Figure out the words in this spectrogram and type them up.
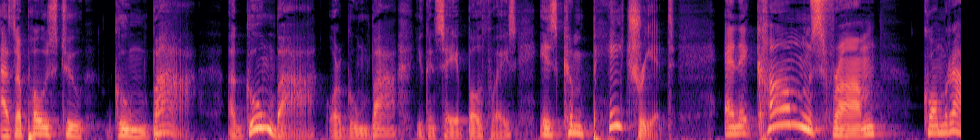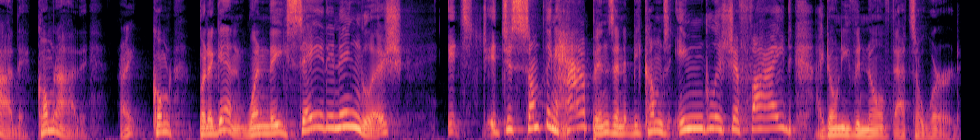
as opposed to Goomba. A Goomba, or Goomba, you can say it both ways, is compatriot. And it comes from comrade, comrade, right? Com- but again, when they say it in English, it's it just something happens and it becomes Englishified. I don't even know if that's a word.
